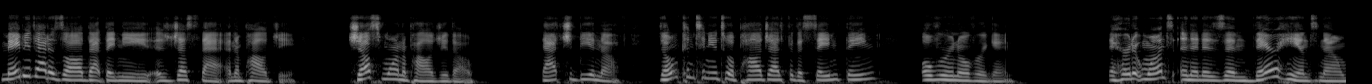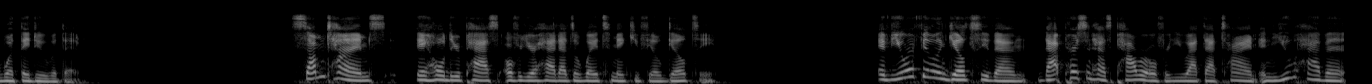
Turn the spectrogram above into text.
Maybe that is all that they need is just that an apology. Just one apology, though. That should be enough. Don't continue to apologize for the same thing over and over again. They heard it once, and it is in their hands now what they do with it. Sometimes they hold your past over your head as a way to make you feel guilty. If you are feeling guilty, then that person has power over you at that time and you haven't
